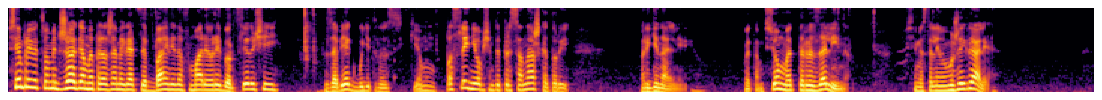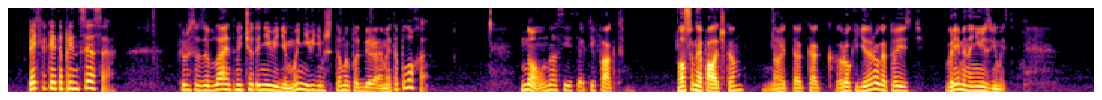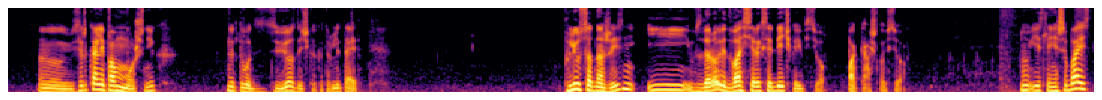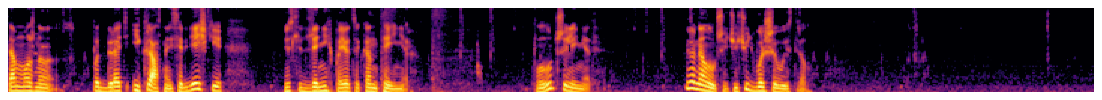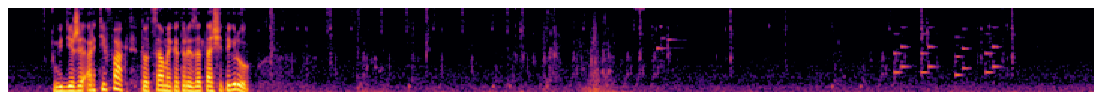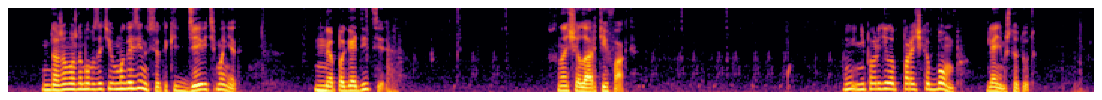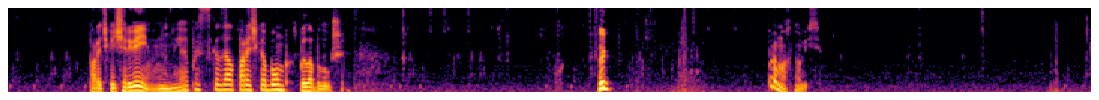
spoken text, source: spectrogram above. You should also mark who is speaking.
Speaker 1: Всем привет, с вами Джага, мы продолжаем играть The Binding of Mario Rebirth. Следующий забег будет у нас кем? Последний, в общем-то, персонаж, который оригинальный в этом всем, это Розалина. Всеми остальными мы уже играли. Опять какая-то принцесса. Curse of the Blind мы что-то не видим. Мы не видим, что мы подбираем. Это плохо. Но у нас есть артефакт. Волшебная палочка. Ну, это как рок единорога, то есть временная неуязвимость. Э, зеркальный помощник. Ну, это вот звездочка, которая летает. Плюс одна жизнь и в здоровье два серых сердечка и все. Пока что все. Ну, если не ошибаюсь, там можно подбирать и красные сердечки, если для них появится контейнер. Лучше или нет? Наверное, лучше. Чуть-чуть больше выстрел. Где же артефакт? Тот самый, который затащит игру. Даже можно было бы зайти в магазин, все-таки 9 монет. Но погодите. Сначала артефакт. Ну, не повредила парочка бомб. Глянем, что тут. Парочка червей. Я бы сказал, парочка бомб было бы лучше. Промахнулись.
